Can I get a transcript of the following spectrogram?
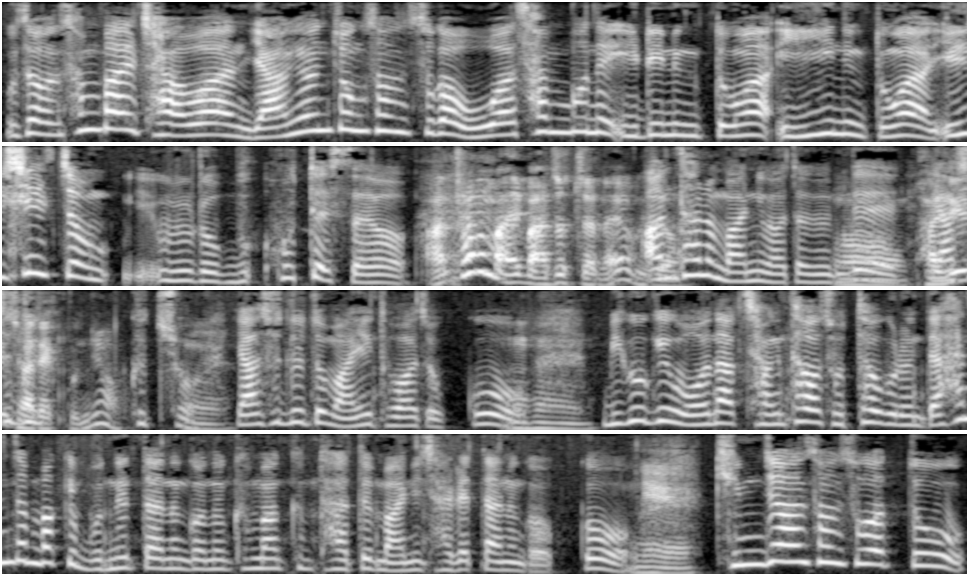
우선 선발 좌완 양현종 선수가 5와 3분의 1이닝 동안 2이닝 동안 1실점으로 호투했어요. 안타는 많이 맞았잖아요. 그죠? 안타는 많이 맞았는데 어, 관리 야수들, 잘했군요. 그렇죠. 네. 야수들도 많이 도와줬고 음흠. 미국이 워낙 장타가 좋다고 그러는데 한 점밖에 못 냈다는 거는 그만큼 다들 많이 잘했다는 거였고 예. 김재환 선수가 또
